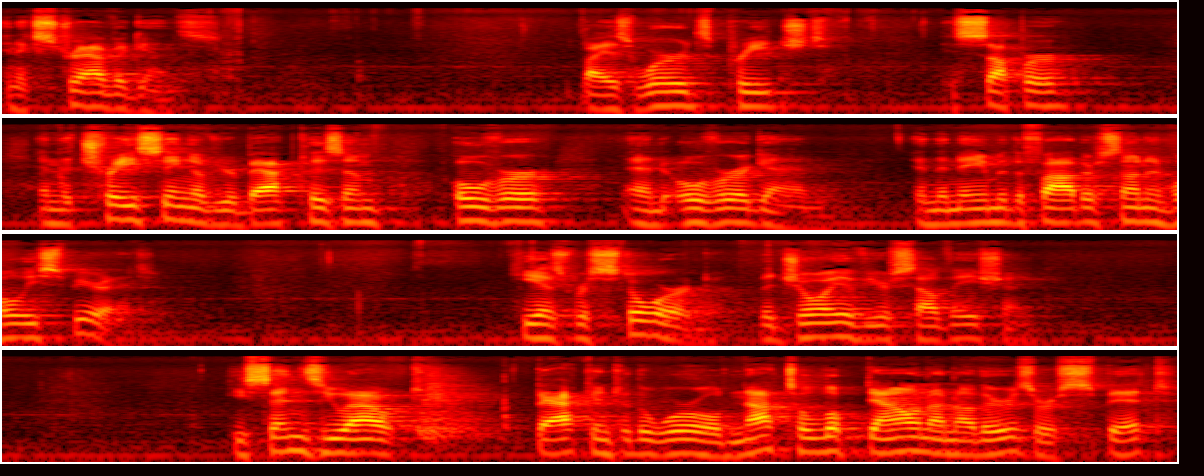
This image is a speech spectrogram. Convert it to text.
in extravagance. By his words preached, his supper, and the tracing of your baptism over and over again. In the name of the Father, Son, and Holy Spirit. He has restored the joy of your salvation. He sends you out back into the world, not to look down on others or spit,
